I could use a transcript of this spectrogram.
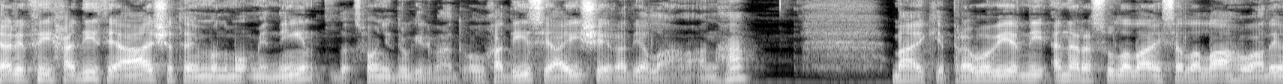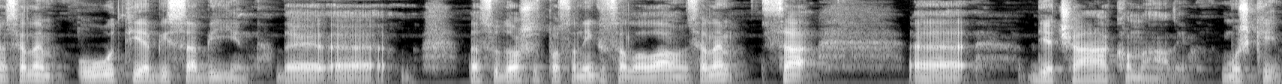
Kaže fi hadithi Aisha ta imul mu'minin, spominje drugi rivad, u hadisi Aisha radijallahu anha, majke pravovjerni, ena Rasulallah sallallahu alaihi wa sallam utije bi sabin, da, je, e, da su došli s poslanikom sallallahu alaihi wa sallam sa e, dječakom malim, muškim.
